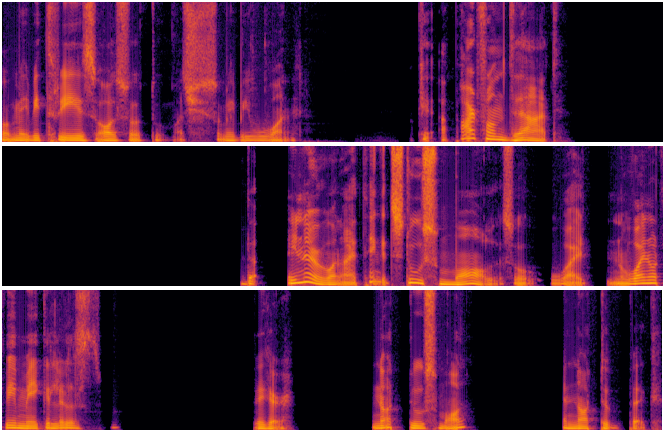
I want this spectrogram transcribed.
Or maybe 3 is also too much. So maybe 1. Okay, apart from that, the inner one, I think it's too small. So why why not we make it a little bigger? Not too small and not too big.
